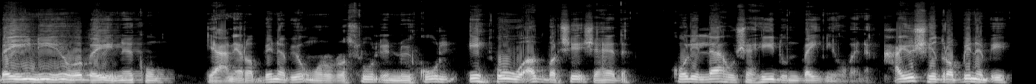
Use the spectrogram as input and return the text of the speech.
بيني وبينكم. يعني ربنا بيؤمر الرسول إنه يقول إيه هو أكبر شيء شهادة؟ قل الله شهيد بيني وبينكم. هيشهد ربنا بإيه؟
